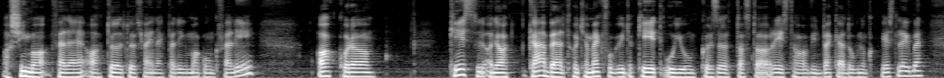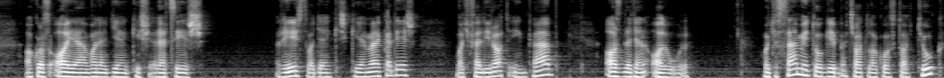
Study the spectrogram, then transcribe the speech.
a sima fele a töltőfejnek pedig magunk felé, akkor a készül, vagy a kábelt, hogyha megfogjuk a két ujjunk között azt a részt, ahol be kell dugnunk a készülékbe, akkor az alján van egy ilyen kis recés részt, vagy egy kis kiemelkedés, vagy felirat inkább, az legyen alul. Hogyha számítógépbe csatlakoztatjuk,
